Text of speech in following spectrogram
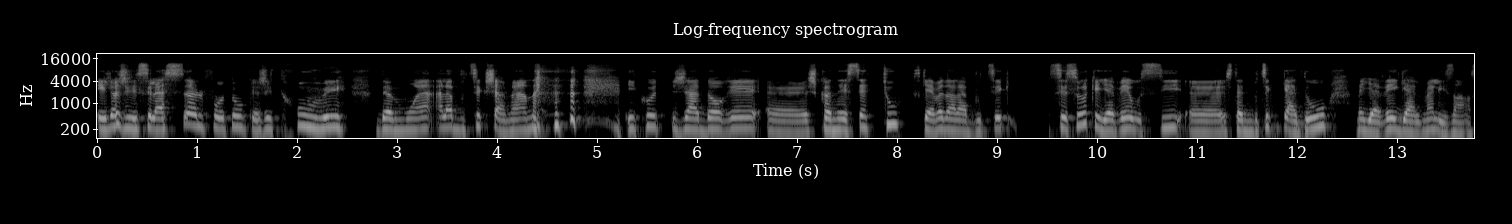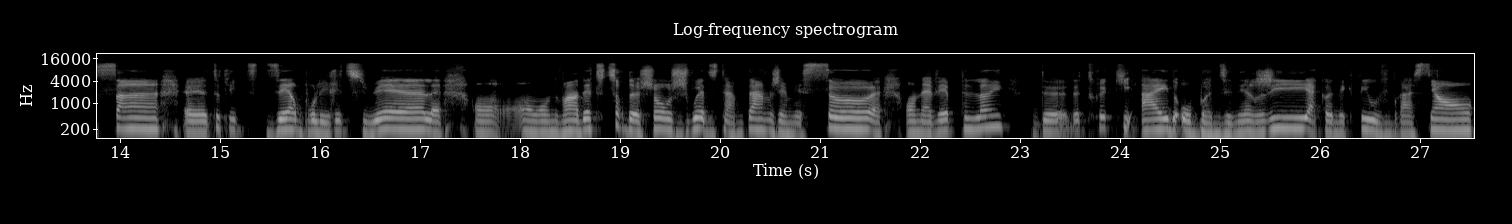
Et là, c'est la seule photo que j'ai trouvée de moi à la boutique chamane. Écoute, j'adorais, euh, je connaissais tout ce qu'il y avait dans la boutique c'est sûr qu'il y avait aussi, euh, c'était une boutique cadeau, mais il y avait également les encens, euh, toutes les petites herbes pour les rituels. On, vendait toutes sortes de choses. Je du tam-tam, j'aimais ça. On avait plein de, trucs qui aident aux bonnes énergies, à connecter aux vibrations,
